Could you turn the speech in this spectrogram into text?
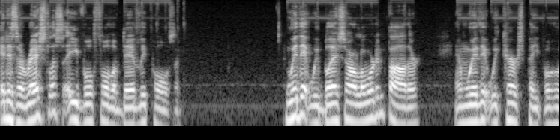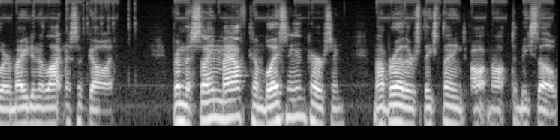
It is a restless evil full of deadly poison. With it we bless our Lord and Father, and with it we curse people who are made in the likeness of God. From the same mouth come blessing and cursing. My brothers, these things ought not to be so.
